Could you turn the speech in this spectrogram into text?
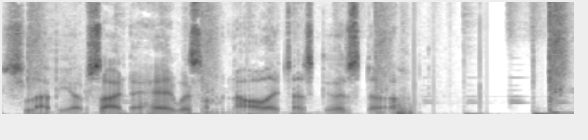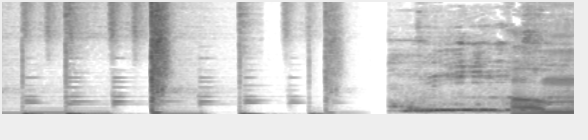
Slap you upside the head with some knowledge. That's good stuff. Um,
